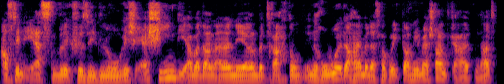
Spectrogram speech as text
auf den ersten Blick für sie logisch erschien, die aber dann einer näheren Betrachtung in Ruhe daheim in der Fabrik noch nicht mehr standgehalten hat.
